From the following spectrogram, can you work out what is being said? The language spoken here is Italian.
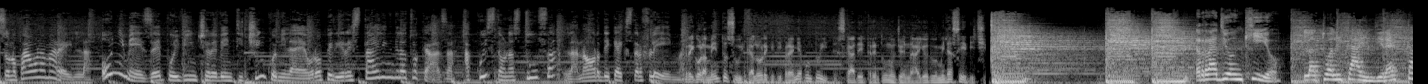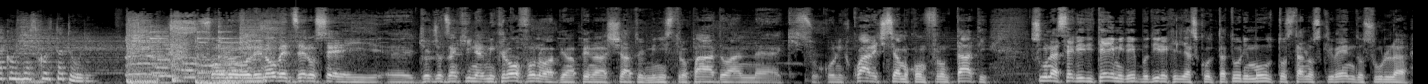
sono Paola Marella. Ogni mese puoi vincere 25.000 euro per il restyling della tua casa. Acquista una stufa, la Nordic Extra Flame. Regolamento sul calore che ti premia.it. Scade il 31 gennaio 2016. Radio Anch'io. L'attualità in diretta con gli ascoltatori. Sono le 9.06, eh, Giorgio Zanchini al microfono, abbiamo appena lasciato il ministro Padoan eh, con il quale ci siamo confrontati su una serie di temi, devo dire che gli ascoltatori molto stanno scrivendo sul,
